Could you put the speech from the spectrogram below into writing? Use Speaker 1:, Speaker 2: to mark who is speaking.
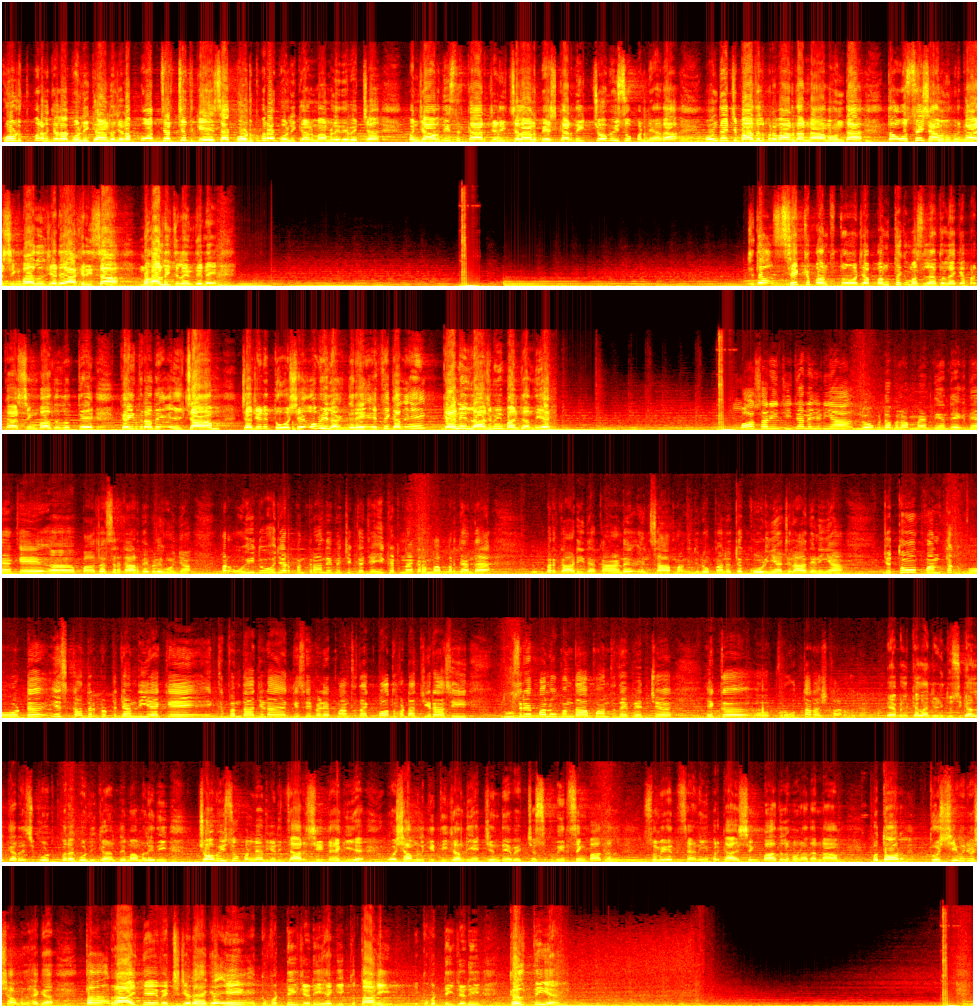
Speaker 1: ਕੋਟਕਪੁਰਾ ਕਲਾ ਗੋਲੀकांड ਦਾ ਜਿਹੜਾ ਬਹੁਤ ਚਰਚਿਤ ਕੇਸ ਹੈ। ਕੋਟਕਪੁਰਾ ਗੋਲੀकांड ਮਾਮਲੇ ਦੇ ਵਿੱਚ ਪੰਜਾਬ ਦੀ ਸਰਕਾਰ ਜਿਹੜੀ ਚਲਾਨ ਪੇਸ਼ ਕਰਦੀ 2400 ਪੰਨਿਆਂ ਦਾ, ਉਹਦੇ ਵਿੱਚ ਬਾਦਲ ਪਰਿਵਾਰ ਦਾ ਨਾਮ ਹੁੰਦਾ ਤਾਂ ਉਸੇ ਸ਼ਾਮ ਨੂੰ ਪ੍ਰਕਾਸ਼ ਸਿੰਘ ਬਾਦਲ ਜਿਹੜੇ ਆਖਰੀ ਸਾਹ ਮਹਾਲੀ ਚ ਲੈਂਦੇ ਨੇ। ਜਿੱਦਾਂ ਸਿੱਖ ਪੰਥ ਤੋਂ ਜਾਂ ਪੰਥਕ ਮਸਲਿਆਂ ਤੋਂ ਲੈ ਕੇ ਪ੍ਰਕਾਸ਼ ਸਿੰਘ ਬਾਦਲ ਉੱਤੇ ਕਈ ਤਰ੍ਹਾਂ ਦੇ ਇਲਜ਼ਾਮ ਜਾਂ ਜਿਹੜੇ ਦੋਸ਼ ਹੈ, ਉਹ ਵੀ ਲੱਗਦੇ ਰਹੇ ਇੱਥੇ ਗੱਲ ਇਹ ਕਹਿਣੀ ਲਾਜ਼ਮੀ ਬਣ ਜਾਂਦੀ ਹੈ।
Speaker 2: ਬਹੁਤ ਸਾਰੀਆਂ ਚੀਜ਼ਾਂ ਨੇ ਜਿਹੜੀਆਂ ਲੋਕ ਡਿਵੈਲਪਮੈਂਟ ਦੀਆਂ ਦੇਖਦੇ ਆ ਕਿ ਬਾਦਲ ਸਰਕਾਰ ਦੇ ਵੇਲੇ ਹੋਈਆਂ। ਪਰ ਉਹੀ 2015 ਦੇ ਵਿੱਚ ਇੱਕ ਅਜਿਹੀ ਘਟਨਾਕ੍ਰਮ ਵਾਪਰ ਜਾਂਦਾ ਹੈ। ਬਰਗਾੜੀ ਦਾ ਕਾਂਡ, ਇਨਸਾਫ ਮੰਗਦੇ ਲੋਕਾਂ ਦੇ ਉੱਤੇ ਗੋਲੀਆਂ ਚਲਾ ਦੇਣੀਆਂ ਜਿੱਥੋਂ ਪੰਥਕ ਕੋਟ ਇਸ ਕਦਰ ਟੁੱਟ ਜਾਂਦੀ ਹੈ ਕਿ ਇੱਕ ਬੰਦਾ ਜਿਹੜਾ ਕਿਸੇ ਵੇਲੇ ਪੰਥ ਦਾ ਇੱਕ ਬਹੁਤ ਵੱਡਾ ਚਿਹਰਾ ਸੀ, ਦੂਸਰੇ ਪਾਲੋਂ ਬੰਦਾ ਪੰਥ ਦੇ ਵਿੱਚ ਇੱਕ ਵਿਰੋਧਤਾ ਦਾ ਸ਼ਿਕਾਰ ਹੋ ਜਾਂਦਾ।
Speaker 1: ਬੈਬਲ ਕਲਾਂ ਜਿਹੜੀ ਤੁਸੀਂ ਗੱਲ ਕਰ ਰਹੇ ਸੀ ਕੋਟਪੁਰਾ ਗੋਲੀकांड ਦੇ ਮਾਮਲੇ ਦੀ 2400 ਪੰਨਿਆਂ ਦੀ ਜਿਹੜੀ ਚਾਰਜ ਸ਼ੀਟ ਹੈਗੀ ਹੈ, ਉਹ ਸ਼ਾਮਲ ਕੀਤੀ ਜਾਂਦੀ ਹੈ, ਜਿੰਦੇ ਵਿੱਚ ਸੁਖਵੀਰ ਸਿੰਘ ਬਾਦਲ, ਸੁਮੇਧ ਸੈਣੀ, ਪ੍ਰਕਾਸ਼ ਸਿੰਘ ਬਾਦਲ ਹੋਣਾ ਦਾ ਨਾਮ ਬਤੌਰ ਦੋਸ਼ੀ ਵਜੋਂ ਸ਼ਾਮਲ ਹੈਗਾ। ਤਾਂ ਰਾਜ ਦੇ ਵਿੱਚ ਜਿਹੜਾ ਹੈਗਾ, ਇਹ ਇੱਕ ਵੱਡੀ ਜਿਹੜੀ ਹੈਗੀ ਕੁਤਾਹੀ, ਇੱਕ ਵੱਡੀ ਜਿਹੜੀ ਗਲਤੀ ਹੈ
